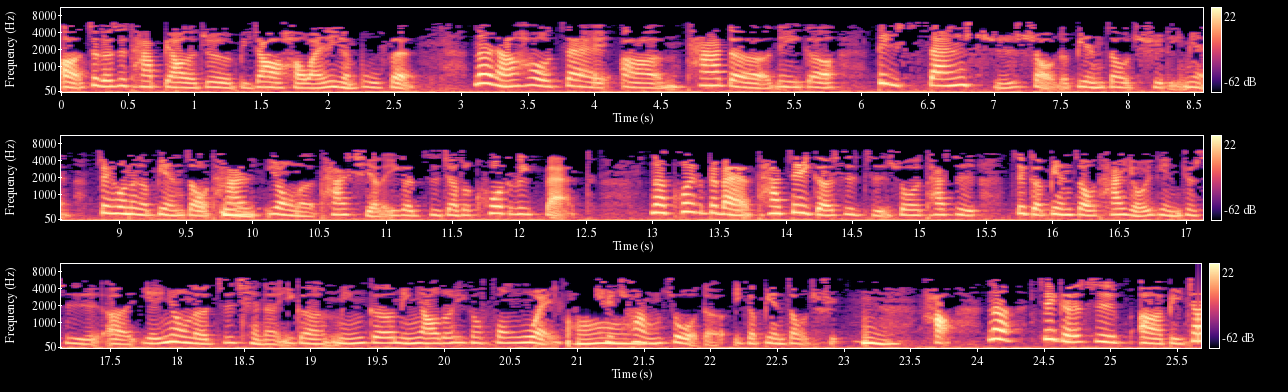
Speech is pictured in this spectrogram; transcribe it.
呃，这个是他标的，就是比较好玩一点部分。那然后在呃他的那个第三十首的变奏曲里面，最后那个变奏，他用了他写了一个字叫做 quodlibet。那 quodlibet 它这个是指说它是这个变奏，它有一点就是呃沿用了之前的一个民歌民谣的一个风味去创作的一个变奏曲。嗯，好，那这个是呃比较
